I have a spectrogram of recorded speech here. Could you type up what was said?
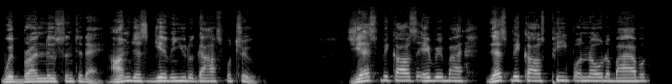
with Brun Newsom today. I'm just giving you the gospel truth. Just because everybody, just because people know the Bible,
